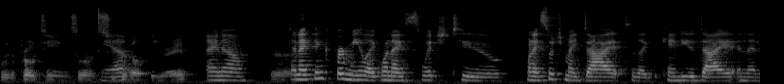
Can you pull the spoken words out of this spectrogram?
with a protein, so then it's super healthy, right? I know. And I think for me, like when I switched to when I switched my diet to like the candida diet, and then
